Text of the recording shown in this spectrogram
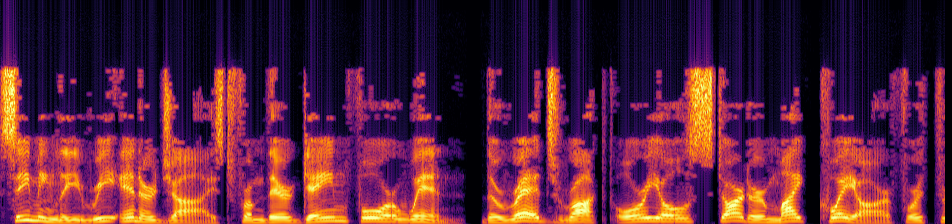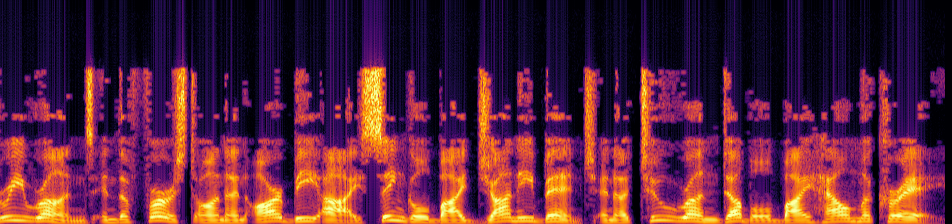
Seemingly re-energized from their Game 4 win, the Reds rocked Orioles starter Mike Cuellar for three runs in the first on an RBI single by Johnny Bench and a two-run double by Hal McRae.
